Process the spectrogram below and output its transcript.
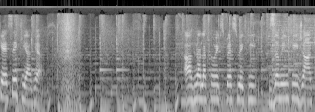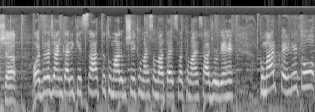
कैसे किया गया। आगरा लखनऊ एक्सप्रेसवे की ज़मीन की जाँच, और ज़्यादा जानकारी के साथ कुमार अभिषेक हमारे संवाददाता इस वक्त हमारे साथ जुड़ गए हैं। कुमार, पहले तो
